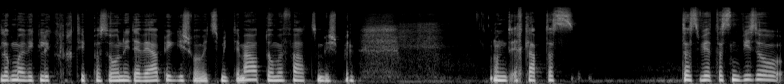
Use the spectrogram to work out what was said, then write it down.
Schau mal, wie glücklich die Person in der Werbung ist, die jetzt mit dem Auto rumfährt zum Beispiel. Und ich glaube, das, das, wird, das sind wie so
